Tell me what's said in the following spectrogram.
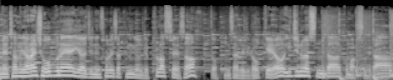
네, 저는 11시 5분에 이어지는 손에 잡히는 경제 플러스에서 또 인사드리러 올게요. 이진우였습니다. 고맙습니다.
